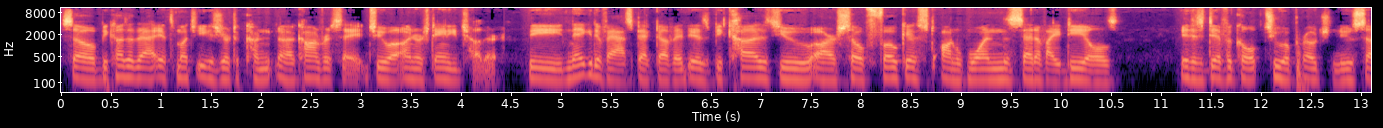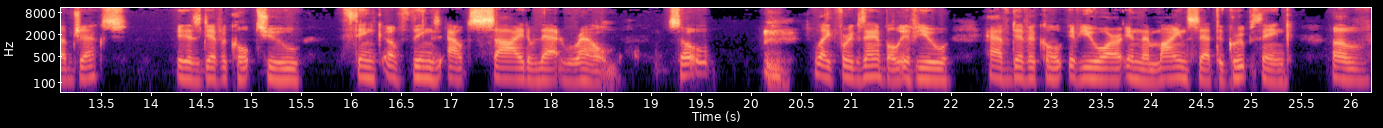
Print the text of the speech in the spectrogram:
So because of that, it's much easier to con- uh, conversate, to uh, understand each other. The negative aspect of it is because you are so focused on one set of ideals, it is difficult to approach new subjects. It is difficult to think of things outside of that realm. So like for example, if you have difficult, if you are in the mindset, the groupthink of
